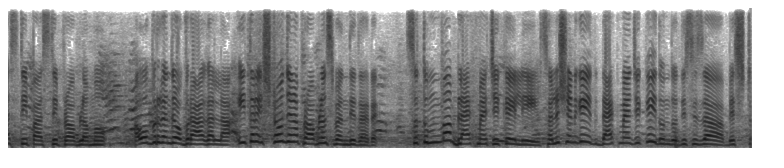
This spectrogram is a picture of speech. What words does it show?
ಆಸ್ತಿ ಪಾಸ್ತಿ ಪ್ರಾಬ್ಲಮ್ಮು ಒಬ್ರಿಗಂದ್ರೆ ಒಬ್ರು ಆಗಲ್ಲ. ಈ ಥರ ಎಷ್ಟೊಂದು ಜನ ಪ್ರಾಬ್ಲಮ್ಸ್ ಬಂದಿದ್ದಾರೆ. ಸೊ ತುಂಬ ಬ್ಲ್ಯಾಕ್ ಮ್ಯಾಜಿಕ್ಕೆ ಇಲ್ಲಿ. ಸೊಲ್ಯೂಷನ್ಗೆ ಇದು ಬ್ಲ್ಯಾಕ್ ಮ್ಯಾಜಿಕ್ ಇದೊಂದು this is a best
